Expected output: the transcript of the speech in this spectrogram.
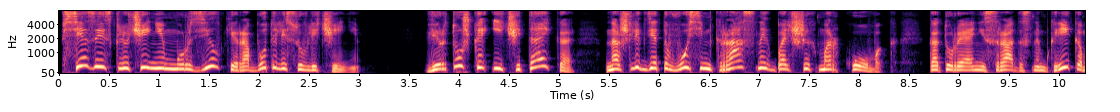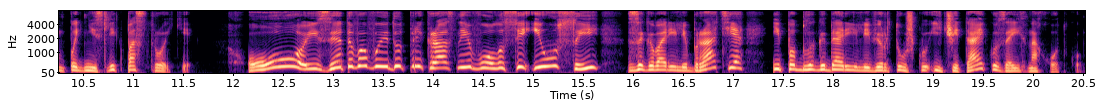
Все, за исключением Мурзилки, работали с увлечением. Вертушка и Читайка нашли где-то восемь красных больших морковок — которые они с радостным криком поднесли к постройке. «О, из этого выйдут прекрасные волосы и усы!» — заговорили братья и поблагодарили вертушку и читайку за их находку.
